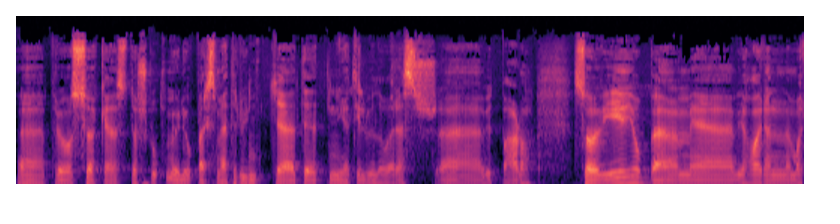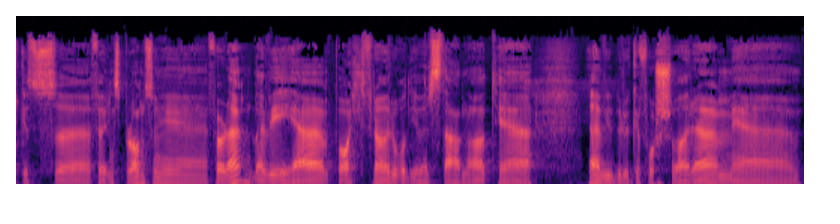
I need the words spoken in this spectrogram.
prøve å søke størst mulig oppmerksomhet rundt eh, det nye tilbudet vårt eh, utpå her. Da. Så vi jobber med Vi har en markedsføringsplan som vi følger, der vi er på alt fra rådgiverstander til eh, vi bruker Forsvaret med,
